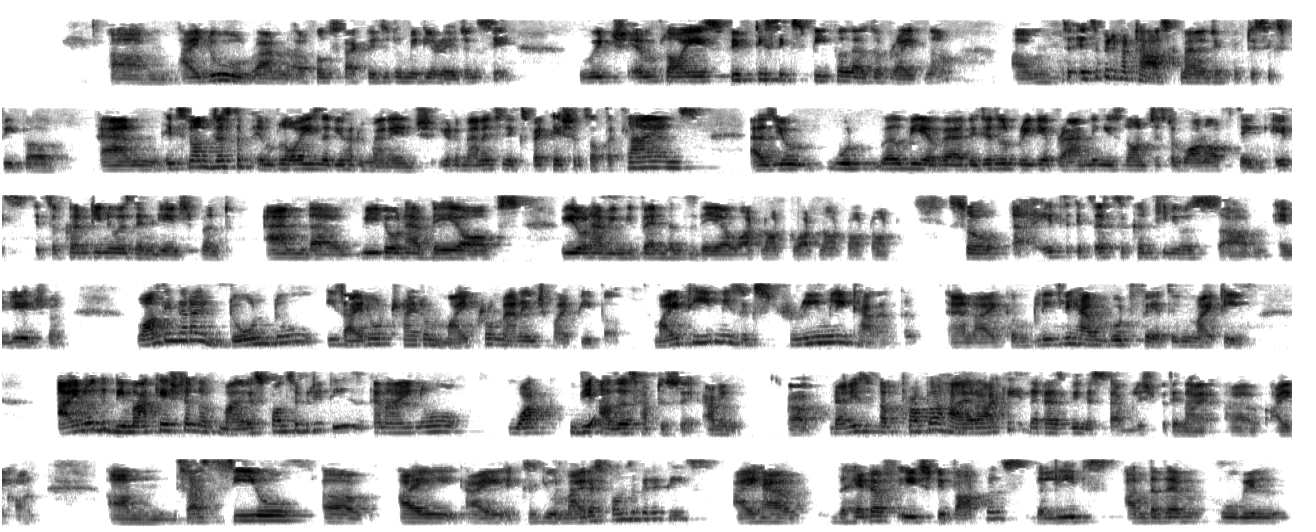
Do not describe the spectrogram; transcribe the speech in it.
um, I do run a full stack digital media agency, which employs 56 people as of right now. Um, so it's a bit of a task managing 56 people. And it's not just the employees that you have to manage. You have to manage the expectations of the clients. As you would well be aware, digital media branding is not just a one-off thing. It's, it's a continuous engagement. And uh, we don't have day offs. We don't have Independence Day or whatnot, whatnot, whatnot. So uh, it's, it's, it's a continuous um, engagement. One thing that I don't do is I don't try to micromanage my people. My team is extremely talented and I completely have good faith in my team. I know the demarcation of my responsibilities and I know what the others have to say. I mean, uh, there is a proper hierarchy that has been established within I, uh, IKON. Um, so as CEO, uh, I, I execute my responsibilities. I have the head of each departments, the leads under them who will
